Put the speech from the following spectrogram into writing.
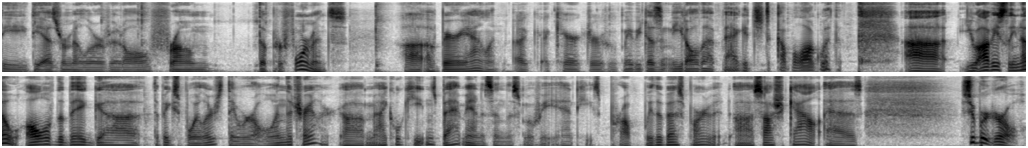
the the Ezra Miller of it all from the performance uh, of Barry Allen, a, a, character who maybe doesn't need all that baggage to come along with it. Uh, you obviously know all of the big uh, the big spoilers. They were all in the trailer. Uh, Michael Keaton's Batman is in this movie, and he's probably the best part of it. Uh, Sasha Calle as Supergirl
